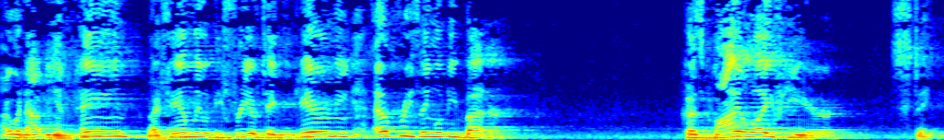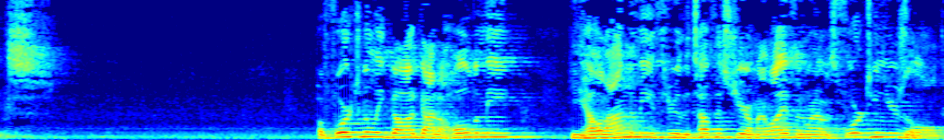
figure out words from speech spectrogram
I would not be in pain. My family would be free of taking care of me. Everything would be better. Because my life here stinks. But fortunately, God got a hold of me. He held on to me through the toughest year of my life. And when I was 14 years old,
